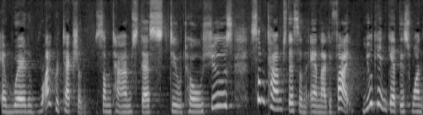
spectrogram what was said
and wear the right protection. Sometimes that's steel toe shoes, sometimes that's an N95. You can get this one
